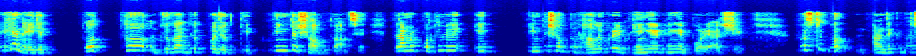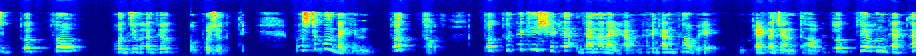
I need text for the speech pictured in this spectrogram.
এখানে এই যে তথ্য, যোগাযোগ প্রযুক্তি তিনটা শব্দ আছে। তাহলে আমরা প্রথমে এই তিনটে শব্দ ভালো করে ভেঙে ভেঙে পড়ে আসি। ফার্স্ট অফ অল আমরা দেখতে পাচ্ছি তথ্য ও যোগাযোগ ও প্রযুক্তি। ফার্স্ট অফ অল দেখেন, তথ্য। তথ্যটা কি সেটা জানার আগে আপনাকে জানতে হবে ডেটা জানতে হবে। তথ্য এবং ডেটা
